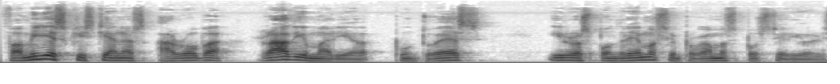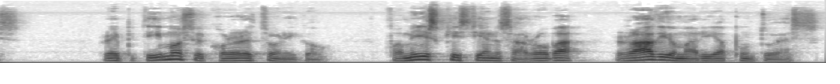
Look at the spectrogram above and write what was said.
familiascristianas@radiomaria.es y responderemos en programas posteriores. Repetimos el correo electrónico familiascristianas@radiomaria.es.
